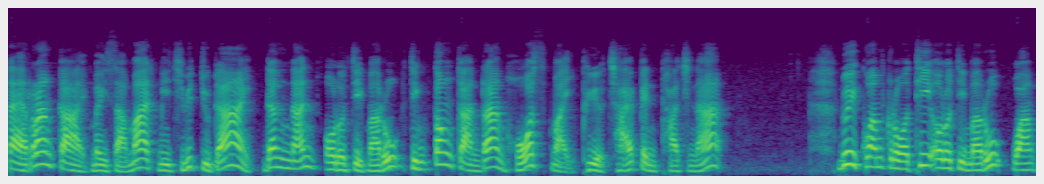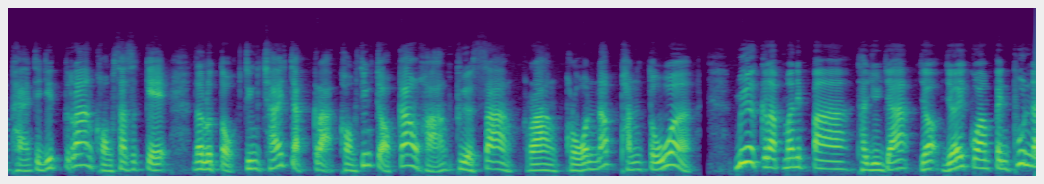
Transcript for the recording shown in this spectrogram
แต่ร่างกายไม่สามารถมีชีวิตอยู่ได้ ดังนั้นโอโรจิมารุจึงต้องการร่างโฮสต์ใหม่เพื่อใช้เป็นภาชนะ ด้วยความโกรธที่โอโรจิมารุวางแผนจะยึดร่างของซาสึเกะนารุโตะจึงใช้จักระของจิ้งจอกก้าวหางเพื่อสร้างร่างโคลนนับพันตัว เมื่อกลับมาในป่าทายุยะเยาะเย้ยความเป็นผู้น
